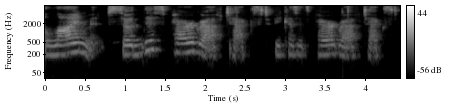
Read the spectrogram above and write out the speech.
alignment. So this paragraph text, because it's paragraph text,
